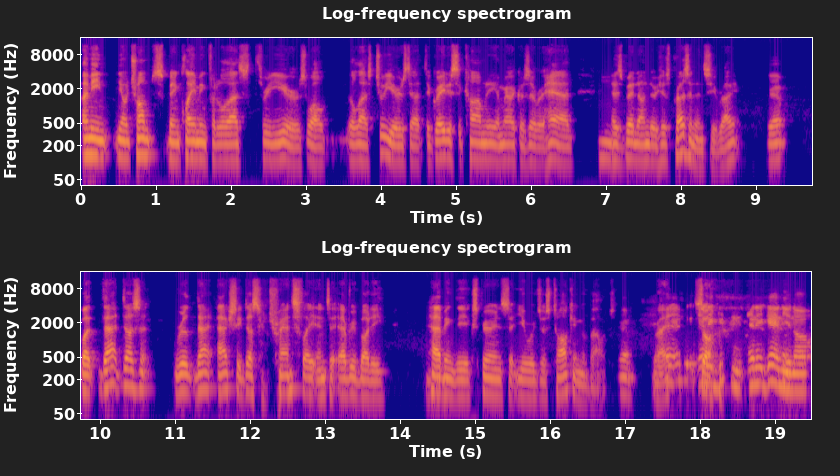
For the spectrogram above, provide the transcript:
I mean, you know, Trump's been claiming for the last three years, well, the last two years, that the greatest economy America's ever had Mm. has been under his presidency, right? yeah. But that doesn't that actually doesn't translate into everybody having the experience that you were just talking about. Yeah. Right. And, and, So- and again, and again, you know,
